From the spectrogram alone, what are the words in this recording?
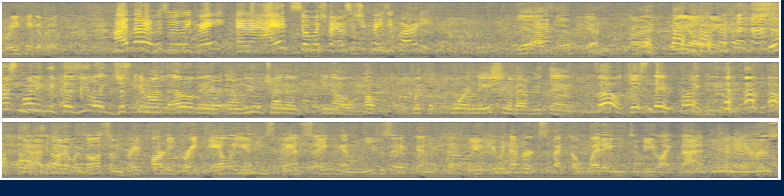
what do you think of it? I thought it was really great, and I, I had so much fun. It was such a crazy party. Yeah, I was there. Yeah? All right. What do y'all think? It was funny because you like just came out of the elevator and we were trying to, you know, help with the coordination of everything. So, Jason David Frank. Yeah, I thought it was awesome. Great party, great aliens dancing and music, and you, you would never expect a wedding to be like that. And was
